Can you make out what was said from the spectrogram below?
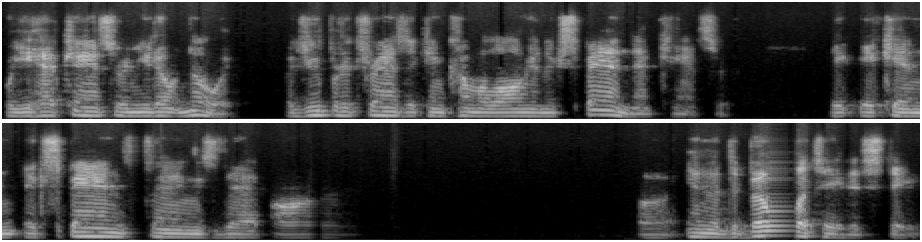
or you have cancer and you don't know it. A Jupiter transit can come along and expand that cancer. It, it can expand things that are uh, in a debilitated state.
